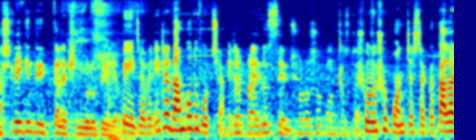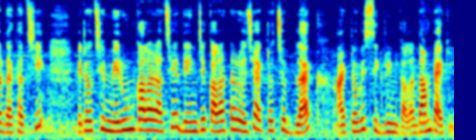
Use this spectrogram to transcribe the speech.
আসলেই কিন্তু ঈদ কালেকশনগুলো পেয়ে যাবে পেয়ে যাবেন। এটার দাম কত পড়ছে? এটার প্রাইসও সেম ষোলোশো পঞ্চাশ টাকা। ষোলোশো পঞ্চাশ টাকা। কালার দেখাচ্ছি। এটা হচ্ছে মেরুন কালার আছে। দেন যে কালারটা রয়েছে একটা হচ্ছে ব্ল্যাক আর একটা হবে সি গ্রিন কালার দামটা একই?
